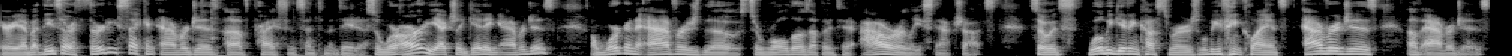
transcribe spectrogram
area, but these are 30 second averages of price and sentiment data. So we're already actually getting averages and we're going to average those to roll those up into hourly snapshots. So it's we'll be giving customers, we'll be giving clients averages of averages.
